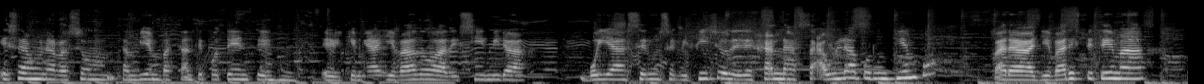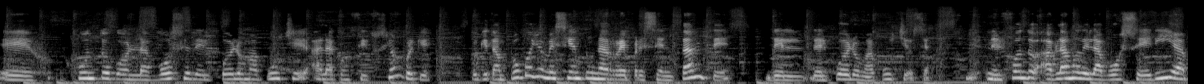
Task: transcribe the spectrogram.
esa es una razón también bastante potente, el que me ha llevado a decir, mira, voy a hacer un sacrificio de dejar las aulas por un tiempo para llevar este tema eh, junto con las voces del pueblo mapuche a la constitución, porque porque tampoco yo me siento una representante del, pueblo mapuche. O sea, en el fondo hablamos de la vocería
